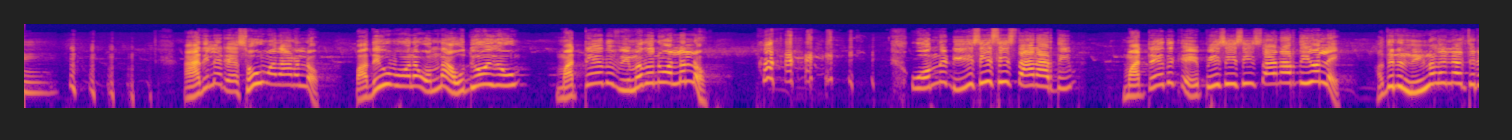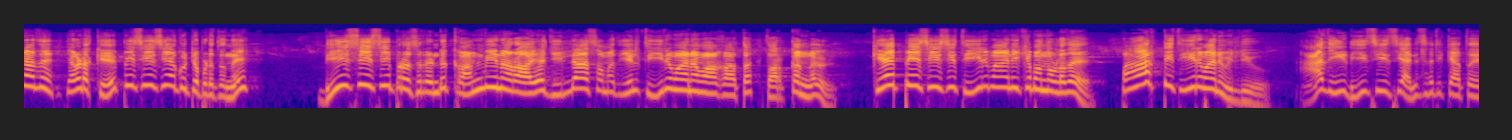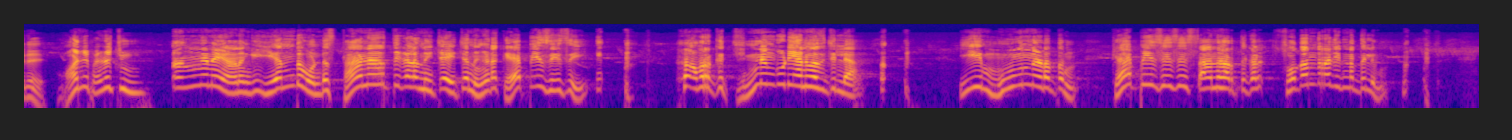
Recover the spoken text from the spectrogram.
അതിലെ രസവും അതാണല്ലോ. പതിവ് പോലെ ഒന്ന് ഔദ്യോഗികവും മറ്റേത് വിമതനും അല്ലല്ലോ ഒന്ന് ഡി സി സി സ്ഥാനാർത്ഥിയും മറ്റേത് കെ പി സി സി സ്ഥാനാർത്ഥിയും അല്ലേ? അതിന് നിങ്ങളെല്ലാത്തിനാണ് ഞങ്ങളുടെ കെ പി സി സിയെ കുറ്റപ്പെടുത്തുന്നേ? ഡി സി സി പ്രസിഡന്റ് കൺവീനറായ ജില്ലാ സമിതിയിൽ തീരുമാനമാകാത്ത തർക്കങ്ങൾ. കെ പി സി സി തീരുമാനിക്കുമെന്നുള്ളത് പാർട്ടി തീരുമാനമില്ലയോ? അത് ഈ ഡി സി സി അനുസരിക്കാത്തതിന് ഓരോ പിഴച്ചു? അങ്ങനെയാണെങ്കിൽ എന്തുകൊണ്ട് സ്ഥാനാർത്ഥികളെ നിശ്ചയിച്ച നിങ്ങളുടെ കെ പി സി സി അവർക്ക് ചിഹ്നം കൂടി അനുവദിച്ചില്ല. ഈ മൂന്നിടത്തും കെ പി സി സി സ്ഥാനാർത്ഥികൾ സ്വതന്ത്ര ചിഹ്നത്തിലും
